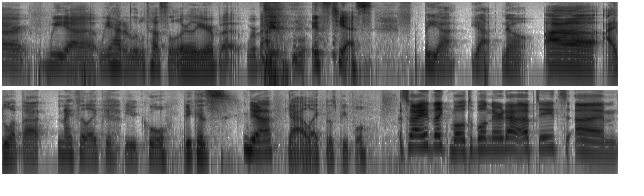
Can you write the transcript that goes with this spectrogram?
are we uh we had a little tussle earlier, but we're back. it's TS. But yeah, yeah, no, uh, I love that, and I feel like it'd be cool because Yeah. yeah, I like those people. So I had like multiple nerd out updates um,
